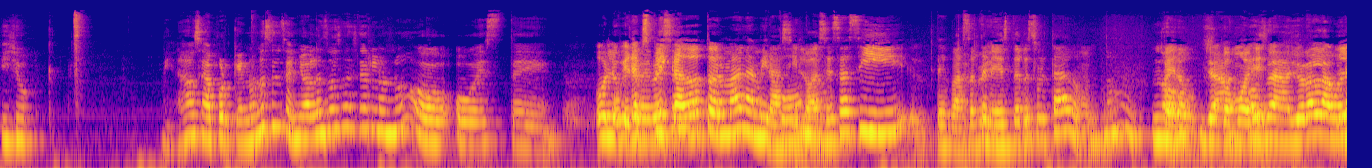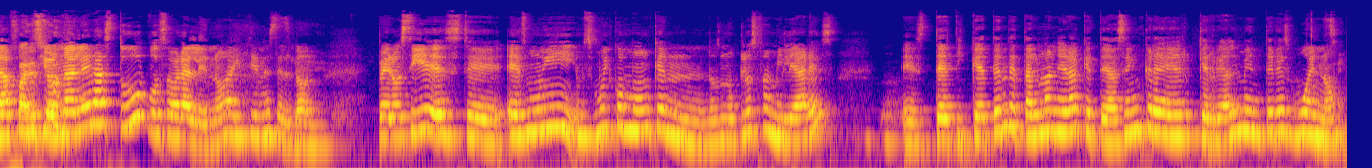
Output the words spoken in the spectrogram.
Y yo, mira, o sea, porque no nos enseñó a las dos a hacerlo, ¿no? O, o este, O le hubiera explicado a tu hermana, mira, si lo haces así, te vas a tener este resultado, ¿no? no, Pero ya, como o sea, yo era la la eso. funcional eras tú, pues órale, ¿no? Ahí tienes el Sí. don. Pero sí, este, es muy, es muy común que en los núcleos familiares es- te etiqueten de tal manera que te hacen creer que realmente eres bueno Sí.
